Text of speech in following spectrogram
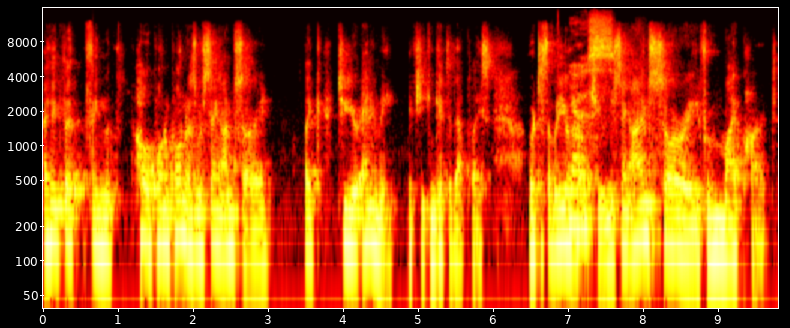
I think the thing with Ho'oponopono is we're saying, I'm sorry, like to your enemy, if you can get to that place, or to somebody who yes. hurt you. And you're saying, I'm sorry for my part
